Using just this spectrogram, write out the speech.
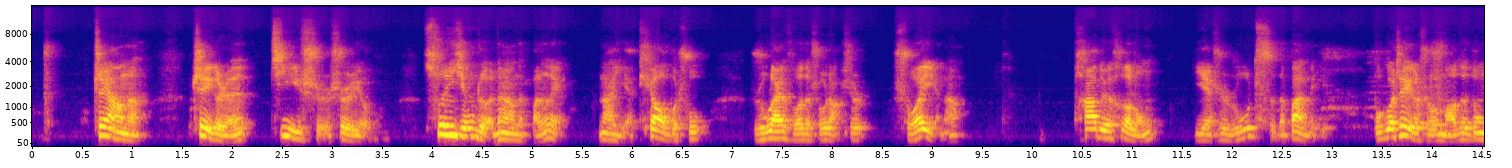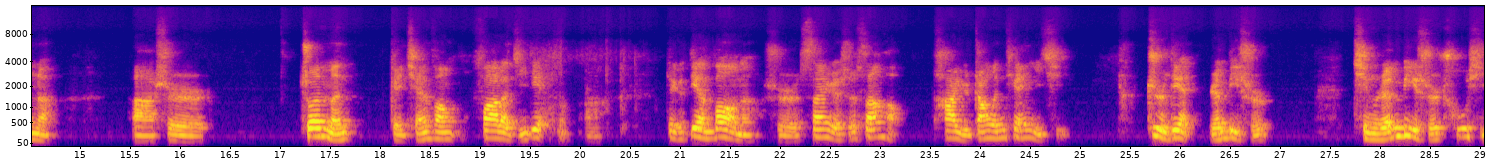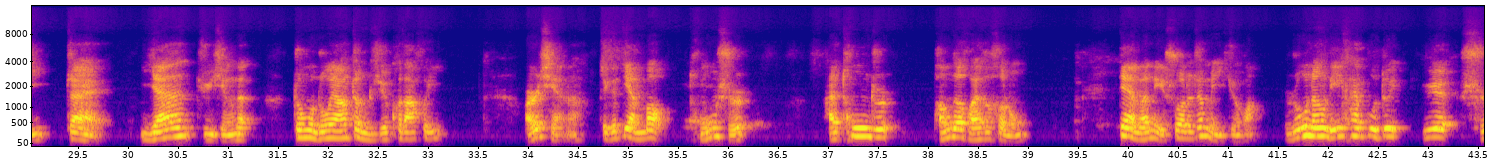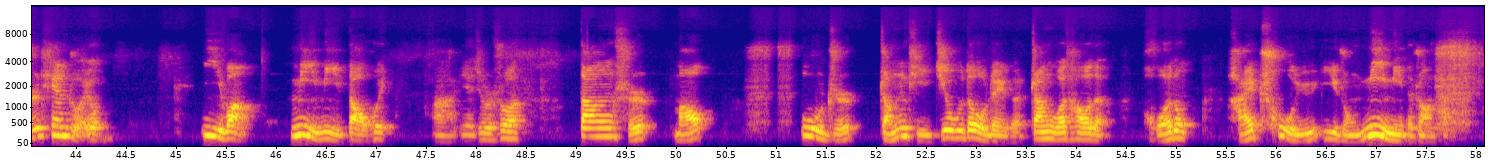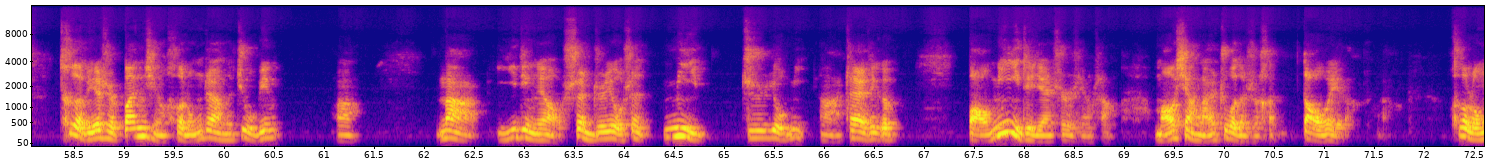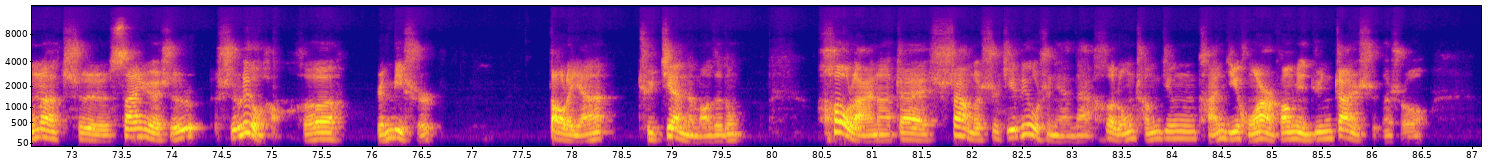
这样呢，这个人即使是有孙行者那样的本领，那也跳不出如来佛的手掌心。所以呢，他对贺龙也是如此的办理。不过这个时候，毛泽东呢，啊，是专门给前方发了急电啊。这个电报呢是三月十三号，他与张闻天一起致电任弼时，请任弼时出席在。延安举行的中共中央政治局扩大会议，而且呢，这个电报同时还通知彭德怀和贺龙，电文里说了这么一句话：如能离开部队约十天左右，意望秘密到会。啊，也就是说，当时毛物质整体纠斗这个张国焘的活动，还处于一种秘密的状态。特别是搬请贺龙这样的救兵，啊，那一定要慎之又慎，密之又密啊！在这个保密这件事情上，毛向来做的是很到位的啊。贺龙呢是三月十十六号和任弼时到了延安去见的毛泽东。后来呢，在上个世纪六十年代，贺龙曾经谈及红二方面军战史的时候，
